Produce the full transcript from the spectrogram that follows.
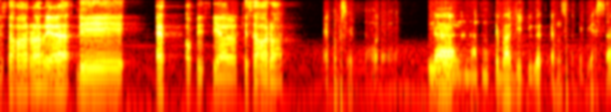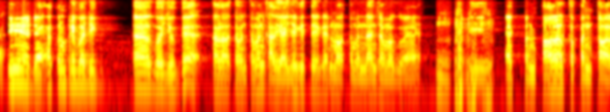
Kisah horor ya di official kisah horor. official kisah horor. Dan hmm. ada akun pribadi juga kan seperti biasa. Iya ada akun pribadi uh, eh, gue juga kalau teman-teman kali aja gitu ya kan mau temenan sama gue hmm. di add pentol ke pentol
